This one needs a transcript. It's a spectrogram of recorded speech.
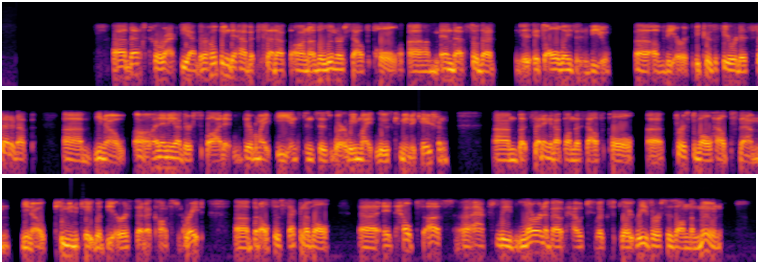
Uh, that's correct. Yeah, they're hoping to have it set up on uh, the lunar south pole, um, and that's so that it's always in view of the Earth. Because if we were to set it up, um, you know, uh, any other spot, it, there might be instances where we might lose communication. Um, but setting it up on the South Pole, uh, first of all, helps them, you know, communicate with the Earth at a constant rate. Uh, but also, second of all, it helps us actually learn about how to exploit resources on the Moon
